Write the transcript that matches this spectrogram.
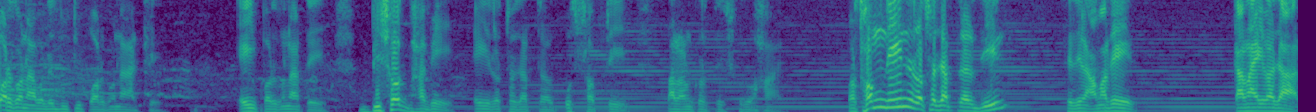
পরগনা বলে দুটি পরগনা আছে। এই পরগনাতে বিশদভাবে এই রথযাত্রার উৎসবটি পালন করতে শুরু হয়। প্রথম দিন রথযাত্রার দিন সেদিন আমাদের কানাইবাজার,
